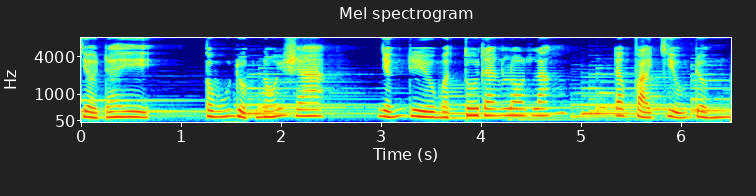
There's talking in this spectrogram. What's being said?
Giờ đây, tôi muốn được nói ra những điều mà tôi đang lo lắng, đang phải chịu đựng.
